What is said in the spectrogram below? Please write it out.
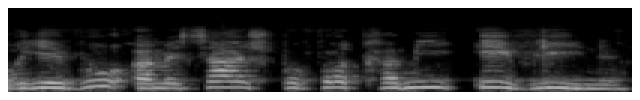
Auriez-vous un message pour votre amie Evelyne?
